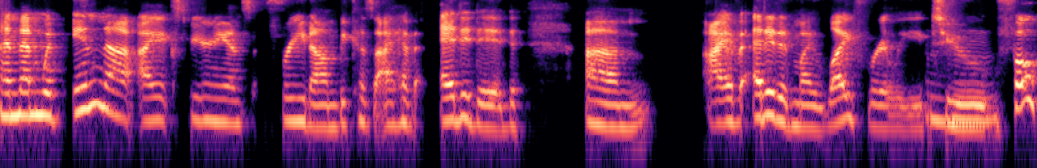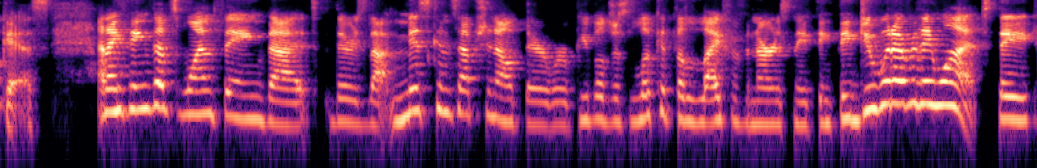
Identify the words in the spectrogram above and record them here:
and then within that i experience freedom because i have edited um, I have edited my life really to mm-hmm. focus. And I think that's one thing that there's that misconception out there where people just look at the life of an artist and they think they do whatever they want. They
